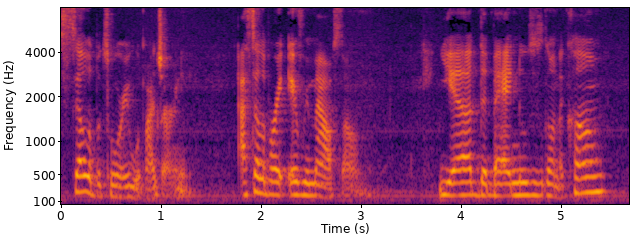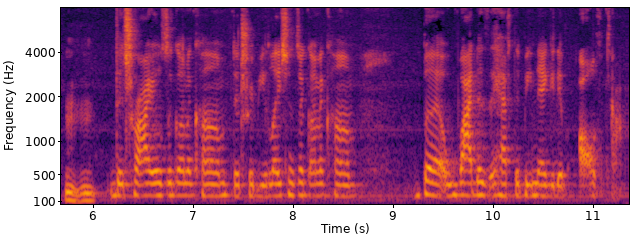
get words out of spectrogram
celebratory with my journey. I celebrate every milestone. Yeah, the bad news is going to come. Mm-hmm. The trials are going to come. The tribulations are going to come. But why does it have to be negative all the time?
